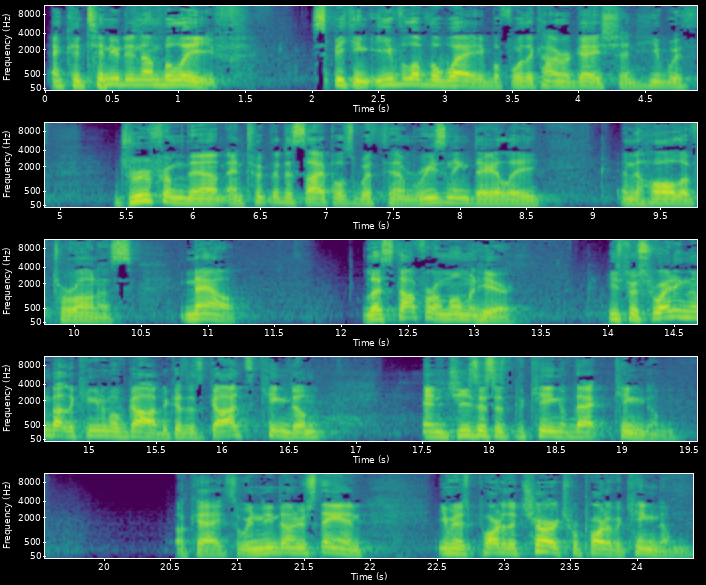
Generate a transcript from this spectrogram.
and continued in unbelief, speaking evil of the way before the congregation, he withdrew from them and took the disciples with him, reasoning daily in the hall of Tyrannus. Now, let's stop for a moment here. He's persuading them about the kingdom of God because it's God's kingdom and Jesus is the king of that kingdom. Okay? So we need to understand, even as part of the church, we're part of a kingdom.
